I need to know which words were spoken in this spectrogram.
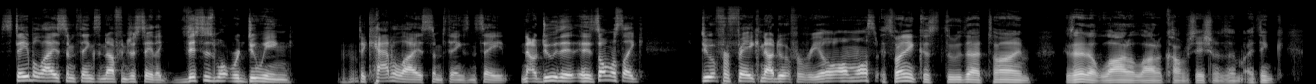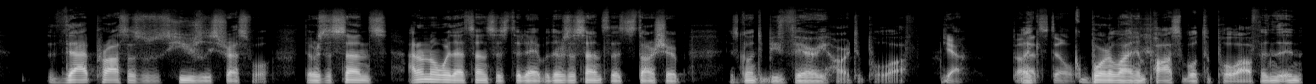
stabilize some things enough and just say like, this is what we're doing Mhm. to catalyze some things and say, now do this. It's almost like do it for fake, now do it for real almost. It's funny because through that time, because I had a lot, a lot of conversation with him, I think that process was hugely stressful. There was a sense, I don't know where that sense is today, but there's a sense that Starship is going to be very hard to pull off, Yeah. Oh, Like, that's still borderline impossible to pull off. And, and,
